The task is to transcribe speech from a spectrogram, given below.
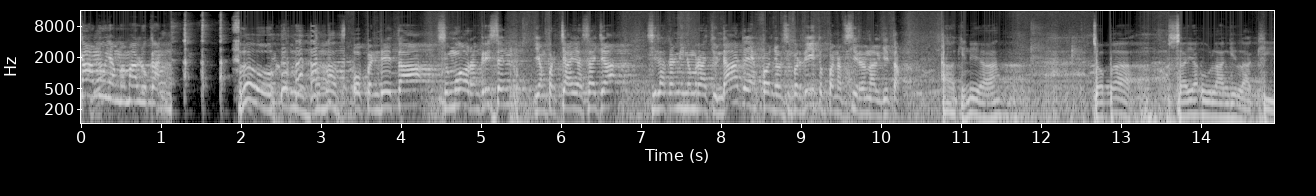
Kamu yang memalukan. Loh, oh pendeta, semua orang Kristen yang percaya saja silakan minum racun. Tidak ada yang konyol seperti itu penafsiran Alkitab. Nah, gini ya. Coba saya ulangi lagi.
